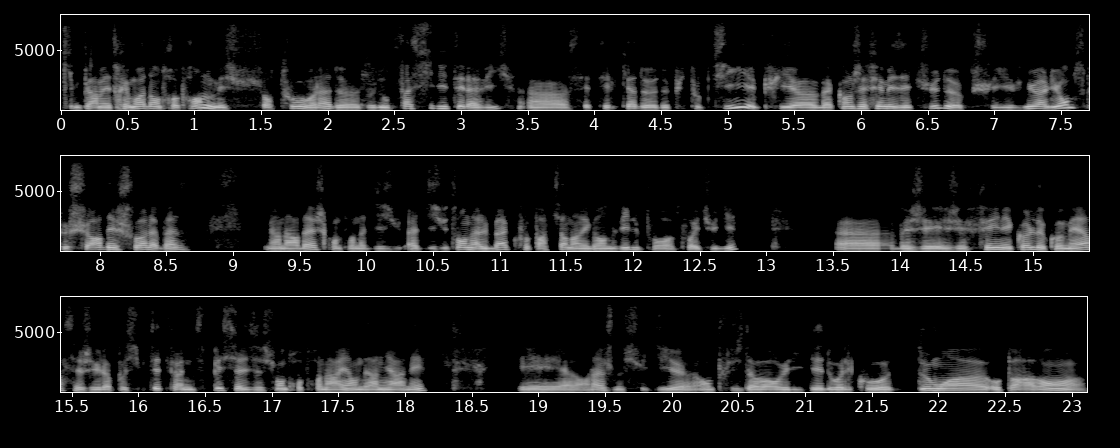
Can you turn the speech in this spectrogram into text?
qui me permettrait moi d'entreprendre, mais surtout voilà de, nous faciliter la vie. Euh, c'était le cas depuis tout petit. Et puis euh, bah, quand j'ai fait mes études, je suis venu à Lyon parce que je suis ardéchois à la base. Mais en Ardèche, quand on a 18, à 18 ans, on a le bac, faut partir dans les grandes villes pour, pour étudier. Bah, j'ai fait une école de commerce et j'ai eu la possibilité de faire une spécialisation entrepreneuriat en dernière année. Et alors là, je me suis dit, en plus d'avoir eu l'idée de deux mois auparavant,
